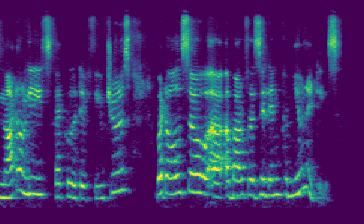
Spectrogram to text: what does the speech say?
not only speculative futures, but also uh, about resilient communities.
